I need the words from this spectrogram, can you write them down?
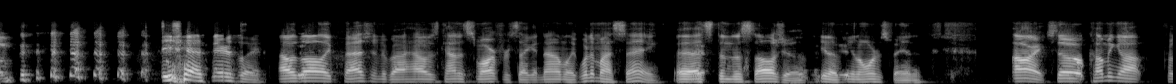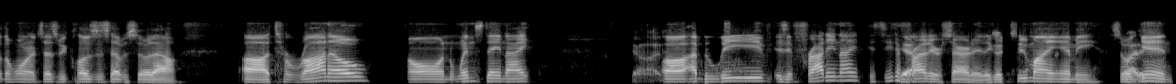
Um, yeah, seriously. I was all like passionate about how I was kind of smart for a second. Now I'm like, what am I saying? Uh, That's the nostalgia, you know, being a Hornets fan. All right, so coming up for the Hornets as we close this episode out, uh, Toronto on Wednesday night. God. Uh, I believe is it Friday night? It's either Yeah. Friday or Saturday. They go to Miami. So Friday. again,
